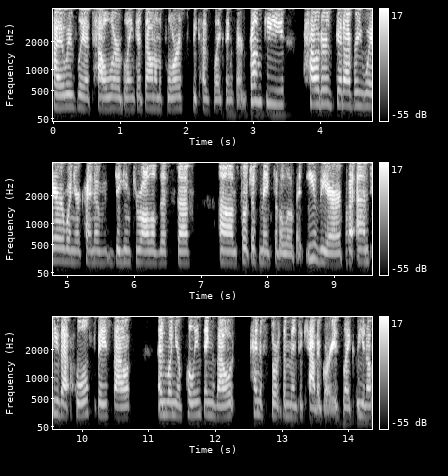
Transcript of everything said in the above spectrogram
I always lay a towel or a blanket down on the floors because like things are gunky, powders get everywhere when you're kind of digging through all of this stuff. Um, so it just makes it a little bit easier. But empty that whole space out. And when you're pulling things out, kind of sort them into categories like, you know,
